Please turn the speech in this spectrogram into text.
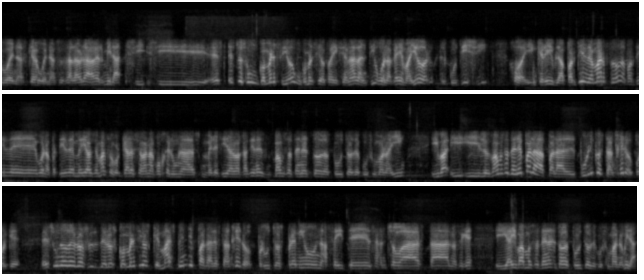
buenas, qué buenas. O sea, la verdad, a ver, mira, si, si esto es un comercio, un comercio tradicional antiguo en la calle Mayor, el Cutisi, joder, increíble. A partir de marzo, a partir de, bueno, a partir de mediados de marzo, porque ahora se van a coger unas merecidas vacaciones, vamos a tener todos los productos de Cusumano allí y, va, y, los vamos a tener para, para el público extranjero, porque es uno de los, de los comercios que más vende para el extranjero. Productos premium, aceites, anchoas, tal, no sé qué y ahí vamos a tener todos los productos de Cusumano. Mira,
